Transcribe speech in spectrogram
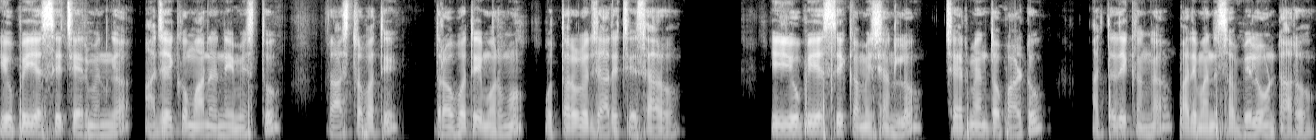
యూపీఎస్సీ చైర్మన్గా అజయ్ కుమార్ని నియమిస్తూ రాష్ట్రపతి ద్రౌపది ముర్ము ఉత్తర్వులు జారీ చేశారు. ఈ యూపీఎస్సీ కమిషన్లో చైర్మన్తో పాటు అత్యధికంగా పది మంది సభ్యులు ఉంటారు.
